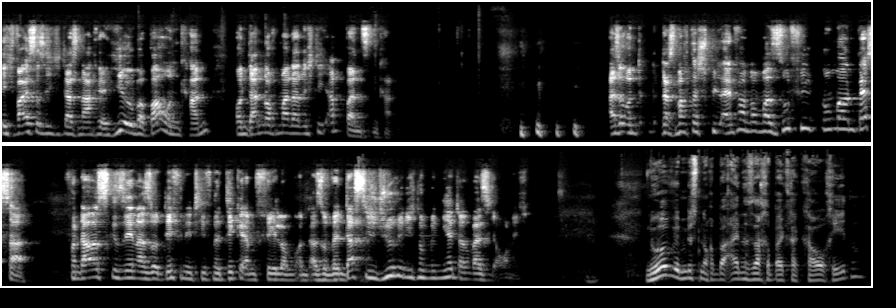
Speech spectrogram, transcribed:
ich weiß, dass ich das nachher hier überbauen kann und dann nochmal da richtig abbanzen kann. also, und das macht das Spiel einfach nochmal so viel Nummern besser. Von da aus gesehen, also definitiv eine dicke Empfehlung. Und also, wenn das die Jury nicht nominiert, dann weiß ich auch nicht. Nur, wir müssen noch über eine Sache bei Kakao reden.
